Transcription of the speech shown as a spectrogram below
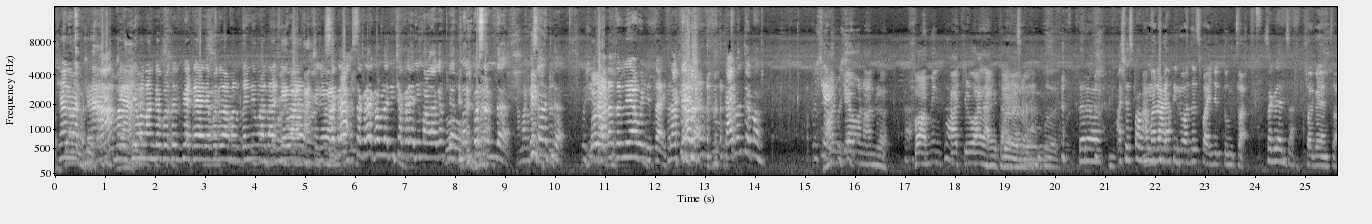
छान वाटलं. आम्हाला जेवण आणल्याबद्दल भेटायला आल्याबद्दल आम्हाला धन्यवाद आशीर्वाद. सगळ्या सगळ्या गवळणी छकड्यांनी माळा घातल्यात. मन पसंत कसं वाटलं? दादा तर लय आवडलीच आहे. काय म्हणतोय मग? खुशी आहे छान खुशी. जेवण आणलं. स्वामींचा आशीर्वाद आहे बरं. बर. तर अं, असेच पाहुणे आम्हाला येतील आशीर्वादच पाहिजे तुमचा. सगळ्यांचा. सगळ्यांचा.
